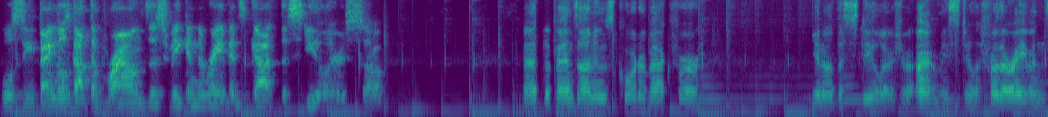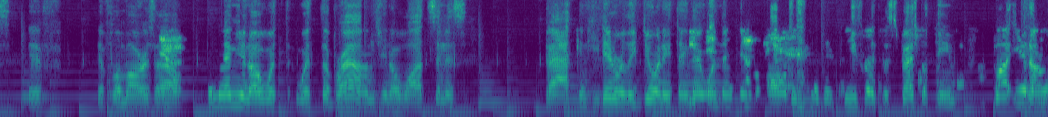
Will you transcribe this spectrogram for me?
we'll see. Bengals got the Browns this week and the Ravens got the Steelers. So That depends on who's quarterback for, you know, the Steelers. Or I mean, Steelers for the Ravens. If if Lamar's Yeah. out, and then you know with with the Browns, you know Watson is back, and he didn't really do anything. They won that game all because of defense defensive special teams. But you know,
